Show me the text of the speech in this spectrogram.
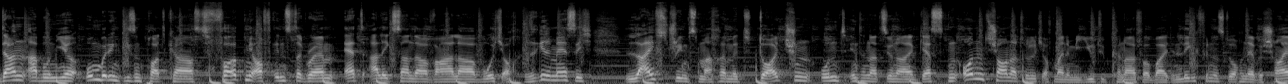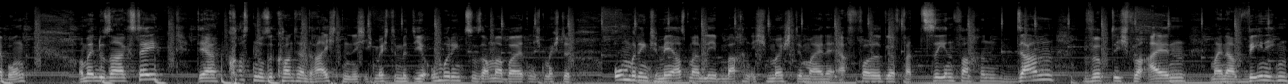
dann abonniere unbedingt diesen Podcast. Folg mir auf Instagram at alexanderwahler, wo ich auch regelmäßig Livestreams mache mit deutschen und internationalen Gästen. Und schau natürlich auf meinem YouTube-Kanal vorbei. Den Link findest du auch in der Beschreibung. Und wenn du sagst, hey, der kostenlose Content reicht mir nicht, ich möchte mit dir unbedingt zusammenarbeiten, ich möchte unbedingt mehr aus meinem Leben machen, ich möchte meine Erfolge verzehnfachen, dann bewirb dich für einen meiner wenigen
